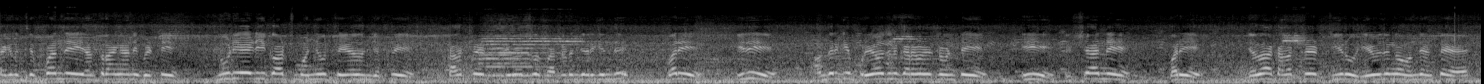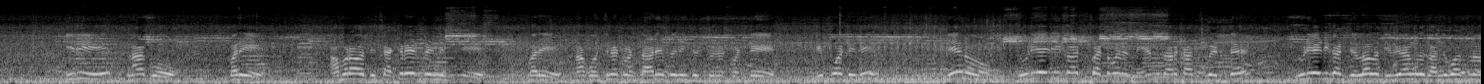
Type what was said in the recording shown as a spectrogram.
తగిన సిబ్బంది యంత్రాంగాన్ని పెట్టి యూడిఐడి కార్డ్స్ మంజూరు చేయాలని చెప్పి కలెక్టరేట్ డివైస్లో పెట్టడం జరిగింది. మరి ఇది అందరికీ ప్రయోజనకరమైనటువంటి ఈ విషయాన్ని మరి జిల్లా కలెక్టరేట్ తీరు ఏ విధంగా ఉంది అంటే ఇది నాకు మరి అమరావతి సెక్రటరీ నుంచి మరి నాకు వచ్చినటువంటి తాడేపల్లి నుంచి వచ్చినటువంటి రిపోర్ట్ ఇది. నేను యూడిఐడి కార్డు పెట్టమని నేను దరఖాస్తు పెడితే యూడిఐడి కార్డు జిల్లాలో దివ్యాంగులకు అందుబాటులో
